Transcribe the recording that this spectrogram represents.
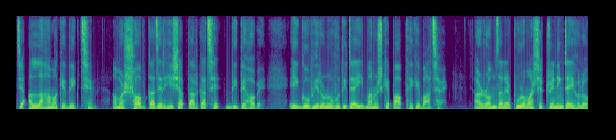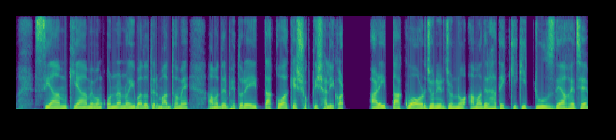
যে আল্লাহ আমাকে দেখছেন, আমার সব কাজের হিসাব তার কাছে দিতে হবে। এই গভীর অনুভূতিটাই মানুষকে পাপ থেকে বাঁচায়। আর রমজানের পুরো মাসের ট্রেনিংটাই হলো সিয়াম, কিয়াম এবং অন্যান্য ইবাদতের মাধ্যমে আমাদের ভেতরে এই তাকোয়াকে শক্তিশালী করা। আর এই তাকোয়া অর্জনের জন্য আমাদের হাতে কি কি টুলস দেয়া হয়েছে?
